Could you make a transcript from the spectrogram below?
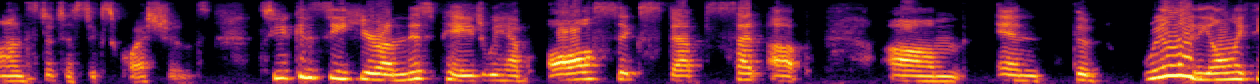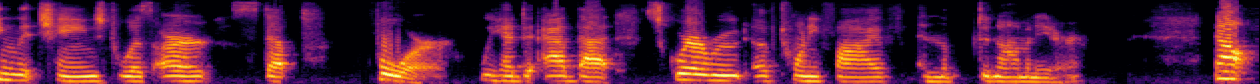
on statistics questions. So you can see here on this page, we have all six steps set up. Um, and the really the only thing that changed was our step four. We had to add that square root of 25 in the denominator. Now,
